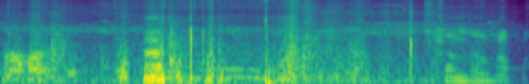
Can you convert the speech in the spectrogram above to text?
Kapan? Hah? Tanggal berapa?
